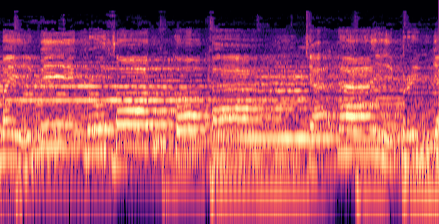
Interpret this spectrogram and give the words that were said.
ไม่มีครูสอนก็กาจะได้ปริญญา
